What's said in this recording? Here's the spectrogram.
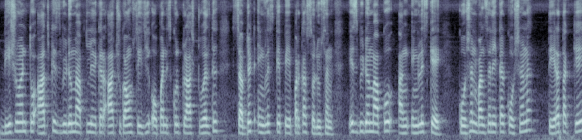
डी स्टूडेंट तो आज के इस वीडियो में आपके लिए लेकर आ चुका हूँ C G open school class twelfth subject English के पेपर का सोल्यूशन इस वीडियो में आपको इंग्लिश के क्वेश्चन वन से लेकर क्वेश्चन तेरह तक के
